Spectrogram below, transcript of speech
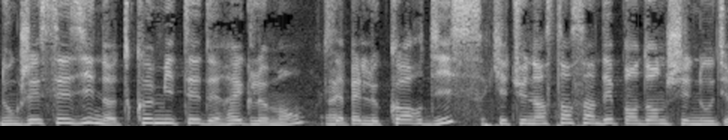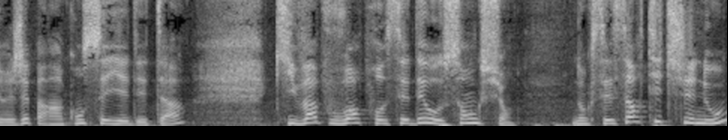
Donc j'ai saisi notre comité des règlements, qui s'appelle le COR 10, qui est une instance indépendante chez nous, dirigée par un conseiller d'État, qui va pouvoir procéder aux sanctions. Donc c'est sorti de chez nous.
